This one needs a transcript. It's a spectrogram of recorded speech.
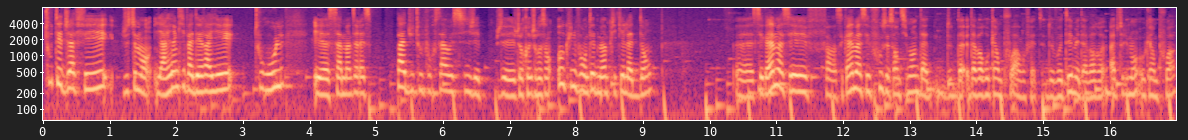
tout est déjà fait. Justement, il n'y a rien qui va dérailler, tout roule. Et euh, ça m'intéresse pas du tout pour ça aussi. J'ai- je, je ressens aucune volonté de m'impliquer là-dedans. Euh, c'est quand même assez, enfin, c'est quand même assez fou ce sentiment d'avoir aucun poids en fait, de voter mais d'avoir absolument aucun poids.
